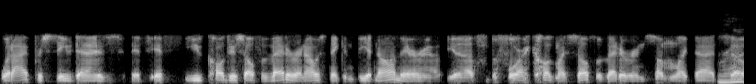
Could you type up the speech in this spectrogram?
what I perceived as if if you called yourself a veteran, I was thinking Vietnam era, you know, before I called myself a veteran, something like that. Right. So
